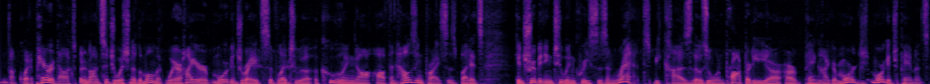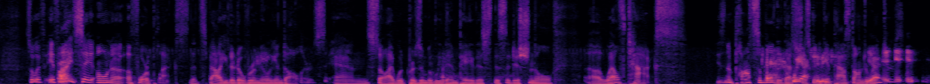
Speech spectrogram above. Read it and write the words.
not quite a paradox, but an odd situation at the moment where higher mortgage rates have led to a, a cooling off in housing prices, but it's contributing to increases in rent because those who own property are, are paying higher mortgage, mortgage payments. So if, if I say own a, a fourplex that's valued at over a million dollars, and so I would presumably then pay this this additional uh, wealth tax, isn't it possible that that's we just going to get passed on to yeah, renters? It, it,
